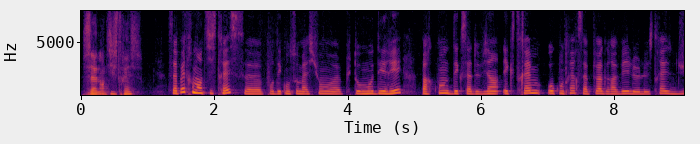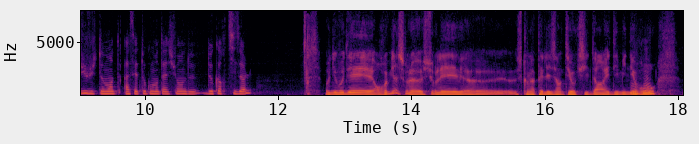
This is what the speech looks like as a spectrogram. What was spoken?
C'est un anti-stress? Ça peut être un anti-stress euh, pour des consommations euh, plutôt modérées. Par contre, dès que ça devient extrême, au contraire, ça peut aggraver le, le stress dû justement à cette augmentation de, de cortisol. Au niveau des, on revient sur, le, sur les, euh, ce qu'on appelle les antioxydants et des minéraux,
